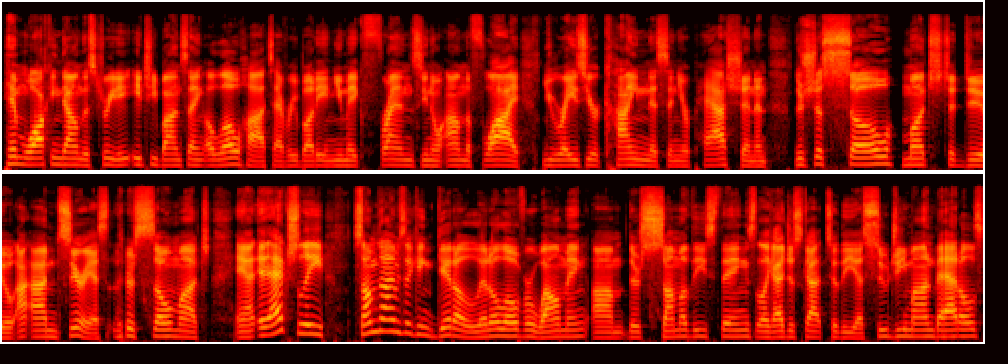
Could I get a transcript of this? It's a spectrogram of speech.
him walking down the street, Ichiban saying aloha to everybody, and you make friends. You know, on the fly. You raise your kindness and your passion, and there's just so much to do. I- I'm serious. There's so much, and it actually Sometimes it can get a little overwhelming. Um, there's some of these things, like I just got to the uh, Sujimon battles,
